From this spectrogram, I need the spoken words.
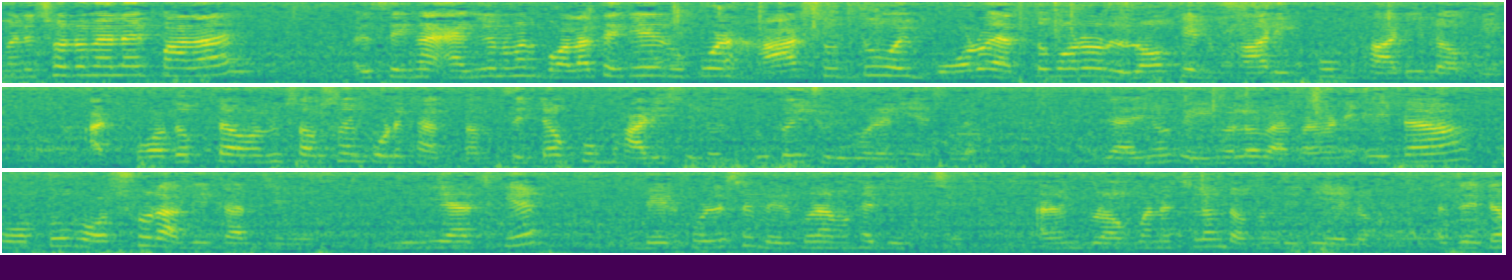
মানে ছোটবেলায় পাড়ায় সেখানে একজন আমার গলা থেকে রূপোর হার শুদ্ধ ওই বড় এত বড় লকেট ভারী খুব ভারী লকেট। আর পদকটা আমি সবসময় পরে থাকতাম, সেটাও খুব ভারী ছিল, দুটোই চুরি করে নিয়েছিল যাই হোক, এই হলো ব্যাপার। মানে এটা কত বছর আগেকার জিনিস? দিদি আজকে বের করেছে, বের করে আমাকে দিচ্ছে। আর আমি ব্লগ বানাচ্ছিলাম, তখন দিদি এলো। যেটা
